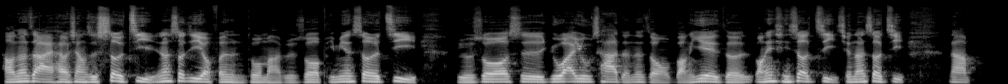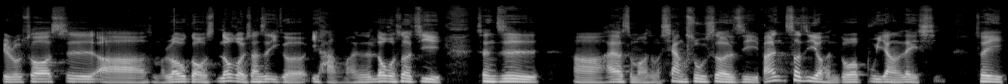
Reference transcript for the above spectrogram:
好，那再来还有像是设计，那设计也有分很多嘛，比如说平面设计。比如说是 UI UX 的那种网页的网页型设计、前端设计，那比如说是呃什么 logo，logo 也算是一个一行嘛，就是 logo 设计，甚至啊、还有什么什么像素设计，反正设计有很多不一样的类型，所以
